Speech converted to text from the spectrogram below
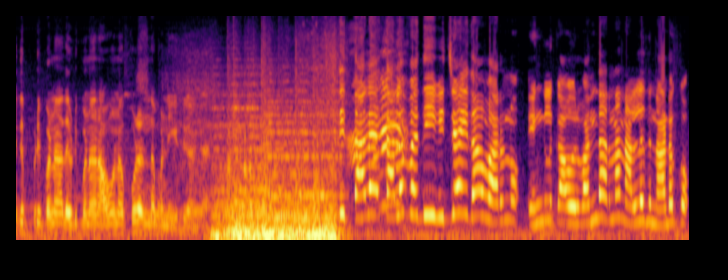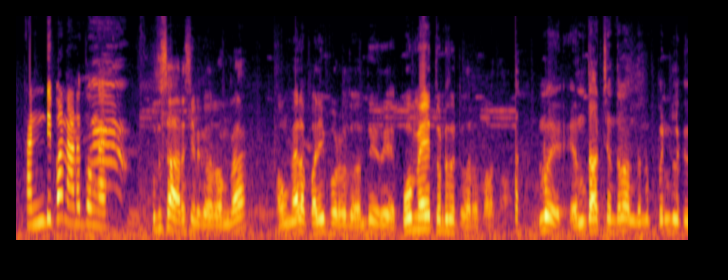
இது இப்படி பண்ணா அதை இப்படி பண்ணா அவங்க நான் கூட இருந்தா பண்ணிக்கிட்டு இருக்காங்க. இது தல தளபதி விஜய் தான் வரணும். எங்களுக்கு அவர் வந்தாருன்னா நல்லது நடக்கும். கண்டிப்பா நடக்குங்க. புதுசாக அரசியலுக்கு வர்றவங்க அவங்க மேலே பழி போடுறது வந்து இது எப்போவுமே தொண்டு தொட்டு வர்ற பழக்கம். இன்னும் எந்த ஆட்சி இருந்தாலும் அந்த இன்னும் பெண்களுக்கு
